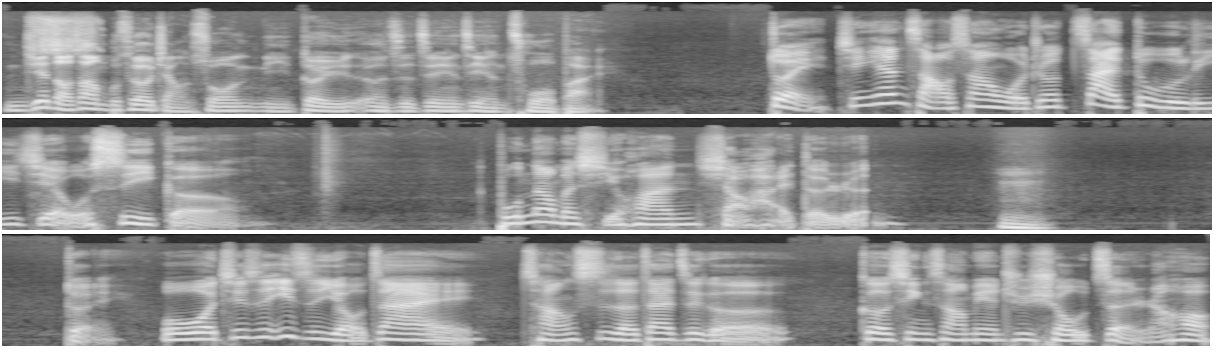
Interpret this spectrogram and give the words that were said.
你今天早上不是有讲说你对于儿子这件事情很挫败？对，今天早上我就再度理解，我是一个不那么喜欢小孩的人。嗯，对，我我其实一直有在尝试的在这个个性上面去修正，然后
